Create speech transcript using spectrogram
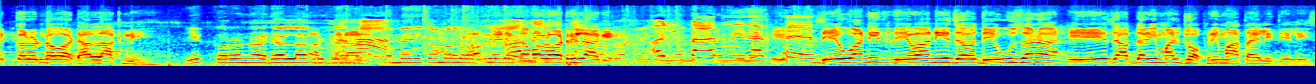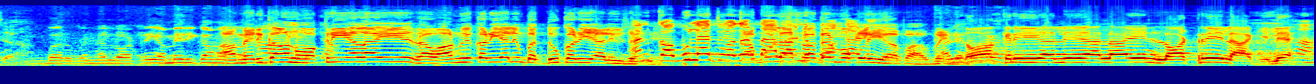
એક કરોડ નવ અઢાર લાખની. એક કરોડ ને અઢાર લાખ રૂપિયા અમેરિકામાં લોટરી અમેરિકામાં લોટરી લાગે. હજુ બાર મહિના થયા. દેવાની દેવાની દેવું છે ને એ જવાબદારી મારી જોફરી માતાએ લીધેલી છે. બરોબર ને લોટરી અમેરિકામાં અમેરિકામાં નોકરી અલાઈ રવાનું એ કરી આલ્યું બધું કરી આલ્યું અને છે કબૂલાત વગર કબૂલાત વગર મોકલી. આપા નોકરી અલી અલાઈ લોટરી લાગી લે. હા.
